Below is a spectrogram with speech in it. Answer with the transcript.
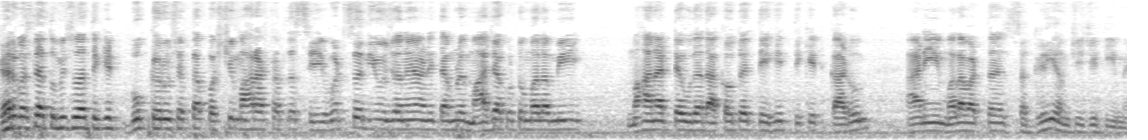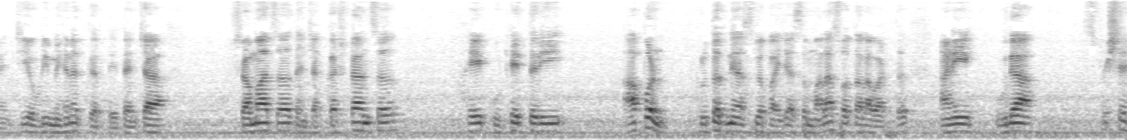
घर बसल्या तुम्ही सुद्धा तिकीट बुक करू शकता. पश्चिम महाराष्ट्रातलं शेवटचं नियोजन आहे आणि त्यामुळे माझ्या कुटुंबाला मी महानाट्य उद्या दाखवतोय तेही तिकीट काढून. आणि मला वाटतं सगळी आमची जी टीम आहे जी एवढी मेहनत करते त्यांच्या श्रमाचं त्यांच्या कष्टांचं हे कुठेतरी आपण कृतज्ञ असलं पाहिजे असं मला स्वतःला वाटतं. आणि उद्या स्पेशल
